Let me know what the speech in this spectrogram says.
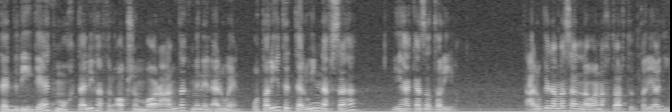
تدريجات مختلفة في ال option bar عندك من الألوان. وطريقة التلوين نفسها ليها كذا طريقة. تعالوا كده مثلا لو أنا اخترت الطريقة دي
